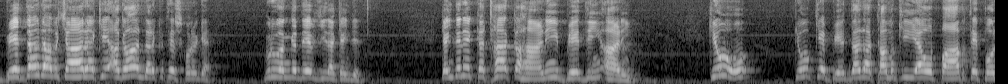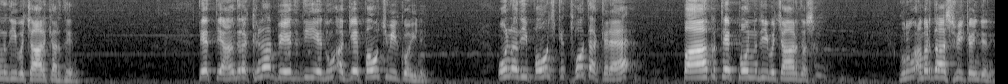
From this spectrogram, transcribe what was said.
ਬੇਦਾਂ ਦਾ ਵਿਚਾਰ ਹੈ ਕਿ ਅਗਾਹ ਨਰਕ ਤੇ ਸੁਰਗ ਹੈ। ਗੁਰੂ ਅੰਗਦ ਦੇਵ ਜੀ ਦਾ ਕਹਿੰਦੇ। ਕਹਿੰਦੇ ਨੇ ਕਥਾ ਕਹਾਣੀ ਬੇਦੀ ਆਣੀ। ਕਿਉਂ? ਕਿਉਂਕਿ ਬੇਦਾਂ ਦਾ ਕੰਮ ਕੀ ਹੈ? ਉਹ ਪਾਪ ਤੇ ਪੁੰਨ ਦੀ ਵਿਚਾਰ ਕਰਦੇ ਨੇ। ਤੇ ਧਿਆਨ ਰੱਖਣਾ, ਬੇਦ ਦੀ ਇਹਦੋਂ ਅੱਗੇ ਪਹੁੰਚ ਵੀ ਕੋਈ ਨਹੀਂ। ਉਹਨਾਂ ਦੀ ਪਹੁੰਚ ਕਿੱਥੋਂ ਤੱਕ ਹੈ ਪਾਪ ਤੇ ਪੁੰਨ ਦੀ ਵਿਚਾਰ ਦੱਸਣ। ਗੁਰੂ ਅਮਰਦਾਸ ਵੀ ਕਹਿੰਦੇ ਨੇ,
